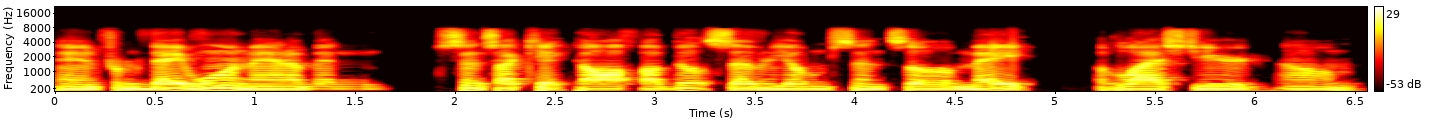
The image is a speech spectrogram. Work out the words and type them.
And from day one, man, I've been, since I kicked off, I've built 70 of them since uh, May of last year. Um,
